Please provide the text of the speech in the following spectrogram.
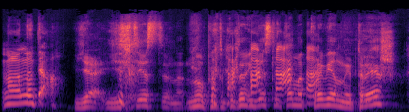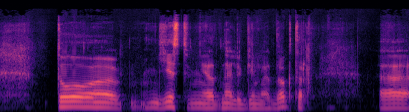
Ну, ну да. Я, естественно, ну, потому, потому- если там откровенный трэш, то есть у меня одна любимая доктор. Э,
